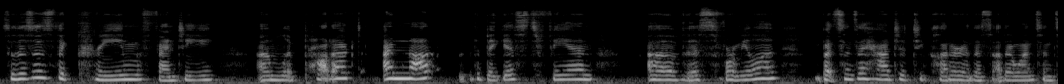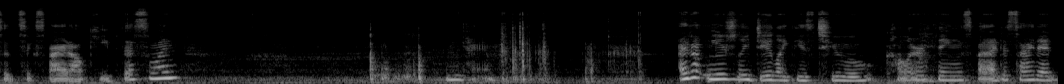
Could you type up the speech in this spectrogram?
So this is the Cream Fenty um, lip product. I'm not the biggest fan of this formula, but since I had to declutter this other one since it's expired, I'll keep this one. Okay. I don't usually do like these two color things, but I decided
